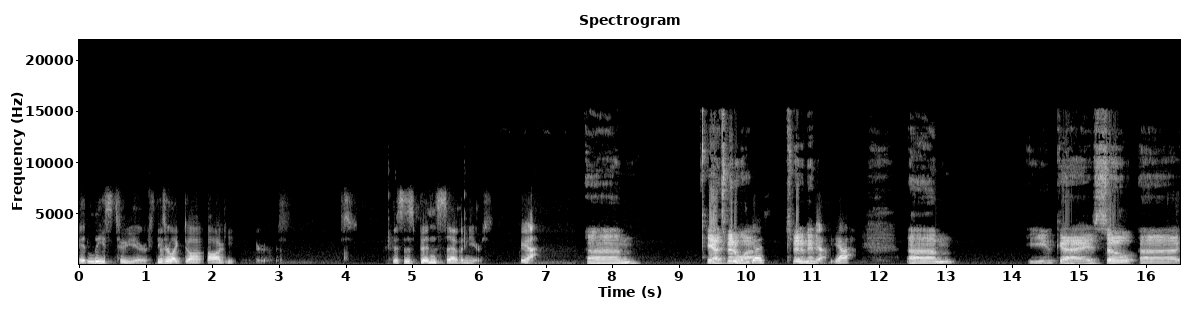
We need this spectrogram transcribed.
At least two years. These are like dog years. This has been seven years. Yeah. Um, yeah, it's been a while. You guys, it's been a minute. Yeah. yeah. Um, you guys, so uh,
